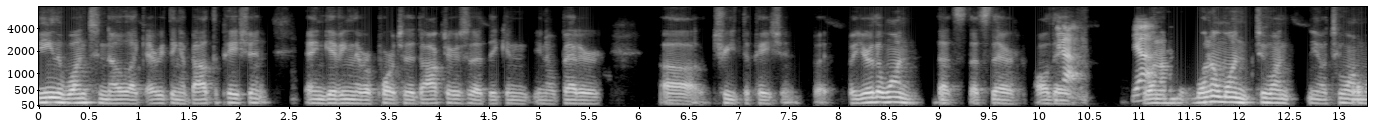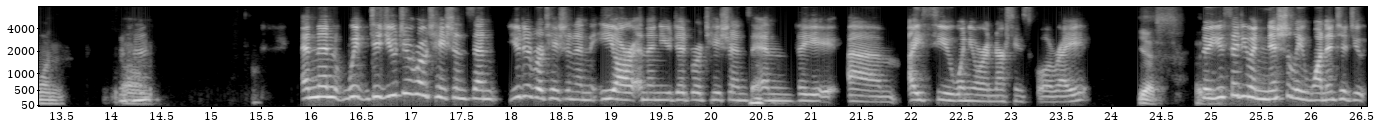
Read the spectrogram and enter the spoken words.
being the one to know like everything about the patient and giving the report to the doctor so that they can, you know, better uh, treat the patient. But but you're the one that's that's there all day. Yeah. Yeah. One on one on one, two on you know two on one. Mm-hmm. Um, and then we, did you do rotations then you did rotation in the er and then you did rotations mm-hmm. in the um, icu when you were in nursing school right yes so you said you initially wanted to do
